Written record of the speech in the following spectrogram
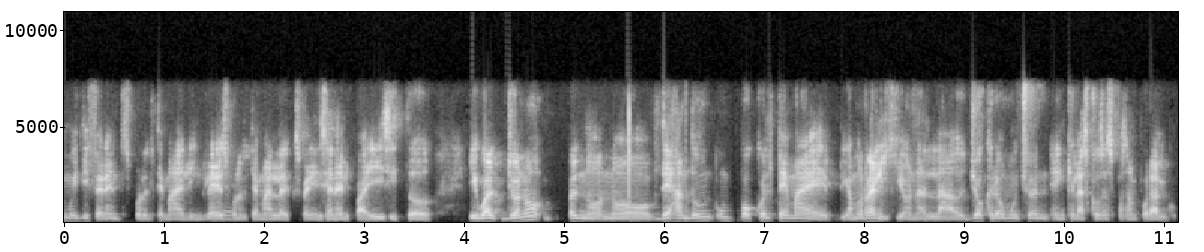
muy diferentes por el tema del inglés, por el tema de la experiencia en el país y todo. Igual, yo no, pues no, no, dejando un, poco el tema de, digamos, religión al lado, yo creo mucho en, en que las cosas pasan por algo.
